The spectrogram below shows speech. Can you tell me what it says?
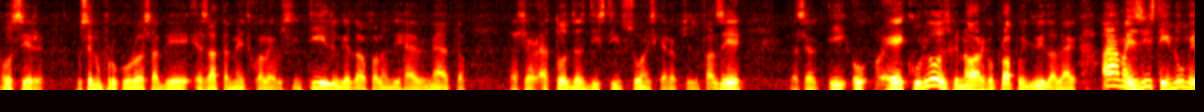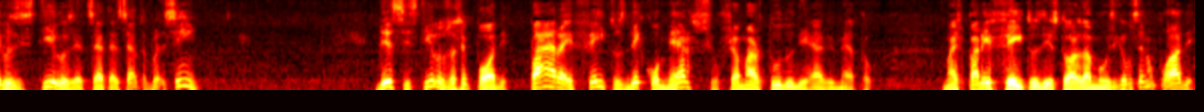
Ou seja, você não procurou saber exatamente qual era o sentido, que eu estava falando de heavy metal, tá a todas as distinções que era preciso fazer. Tá? E o, é curioso que na hora que o próprio indivíduo alega, ah, mas existem inúmeros estilos, etc, etc. Falei, Sim. Desses estilos você pode, para efeitos de comércio, chamar tudo de heavy metal. Mas para efeitos de história da música você não pode.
